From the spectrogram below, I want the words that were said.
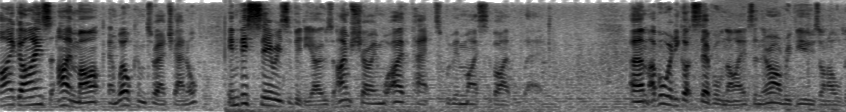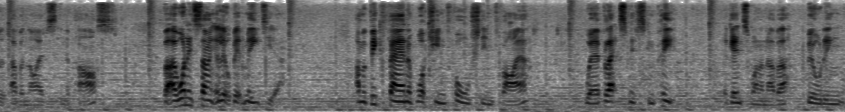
Hi guys, I'm Mark and welcome to our channel. In this series of videos I'm showing what I've packed within my survival bag. Um, I've already got several knives and there are reviews on older, other knives in the past, but I wanted something a little bit meatier. I'm a big fan of watching Forged in Fire, where blacksmiths compete against one another building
